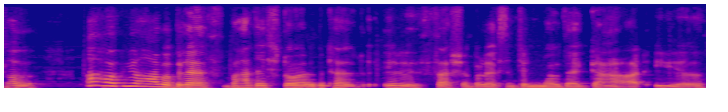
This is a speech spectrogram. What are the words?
So I hope you all are blessed by this story because it is such a blessing to know that God is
